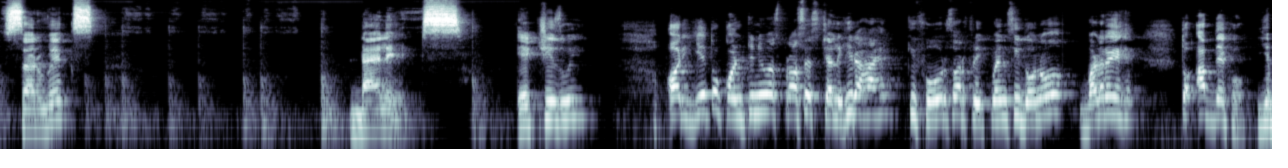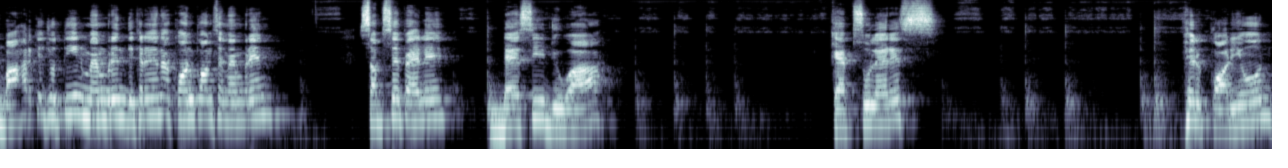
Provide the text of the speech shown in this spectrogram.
Cervix dilates. एक चीज़ हुई, और ये तो कॉन्टिन्यूस प्रोसेस चल ही रहा है कि फोर्स और फ्रीक्वेंसी दोनों बढ़ रहे हैं। तो अब देखो, ये बाहर के जो तीन मेम्ब्रेन दिख रहे हैं ना कौन कौन से मेम्ब्रेन सबसे पहले डेसीड्यूआ कैप्सुलरिस फिर कॉरियोन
